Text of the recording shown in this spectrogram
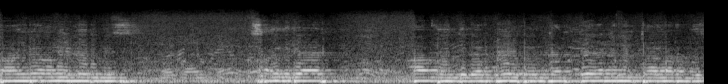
daire amirlerimiz, saygıdeğer hanımefendiler, beyefendiler, değerli muhtarlarımız,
